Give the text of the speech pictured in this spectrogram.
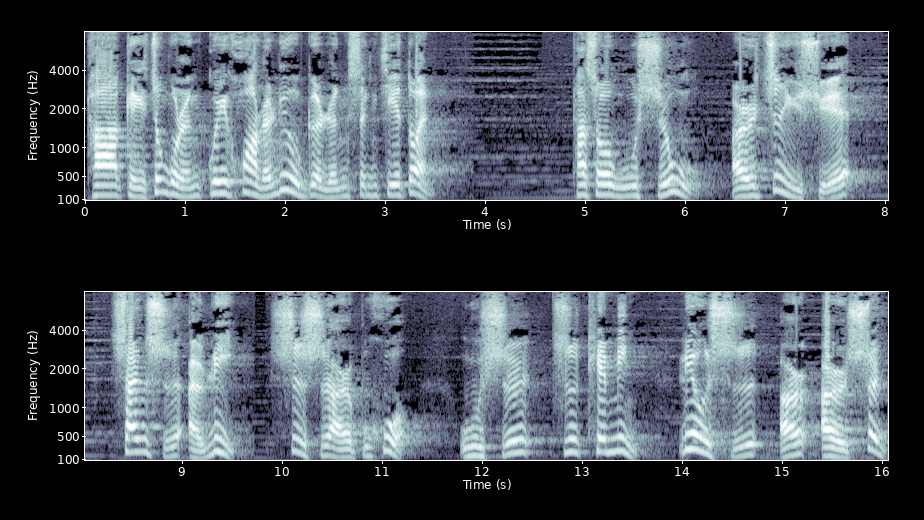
他给中国人规划了六个人生阶段。他说：“五十五而志于学，三十而立，四十而不惑。”五十知天命，六十而耳顺，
